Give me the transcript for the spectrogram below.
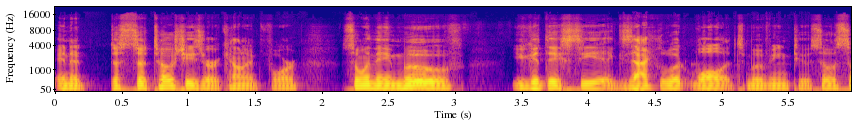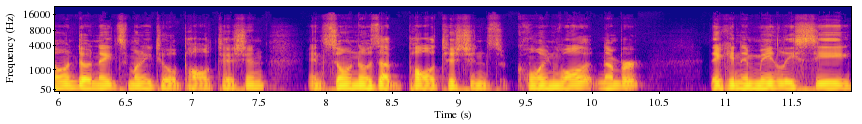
and it, the satoshis are accounted for. So when they move, you get to see exactly what wallet it's moving to. So if someone donates money to a politician and someone knows that politician's coin wallet number, they can immediately see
